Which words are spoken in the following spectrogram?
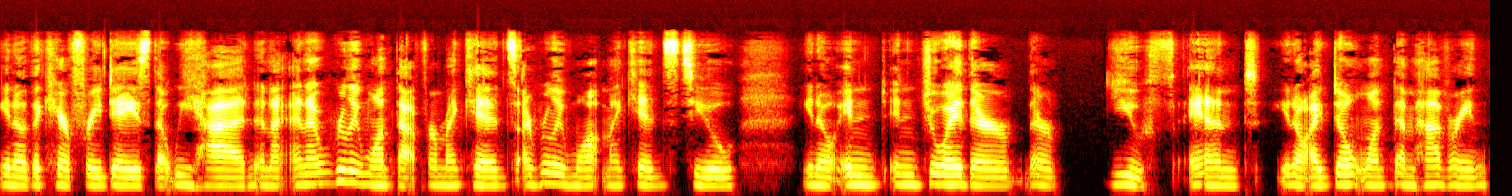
you know the carefree days that we had and I and I really want that for my kids. I really want my kids to you know in, enjoy their their youth and you know I don't want them having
